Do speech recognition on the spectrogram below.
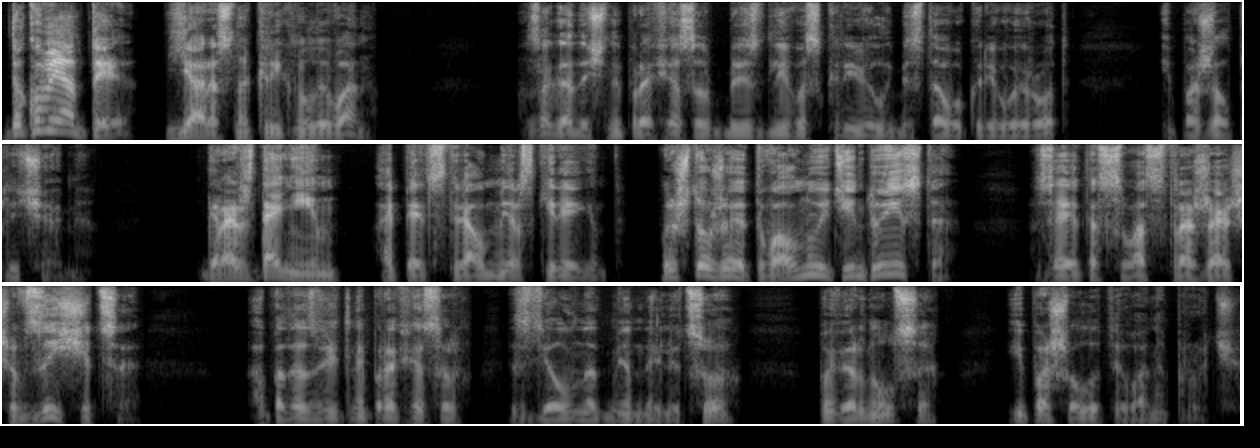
Документы!» — яростно крикнул Иван. Загадочный профессор брезгливо скривил и без того кривой рот и пожал плечами. «Гражданин!» Опять встрял мерзкий регент. Вы что же это, волнуете интуиста? За это с вас строжайше взыщется. А подозрительный профессор сделал надменное лицо, повернулся и пошел от Ивана прочь.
